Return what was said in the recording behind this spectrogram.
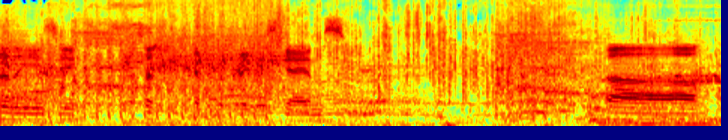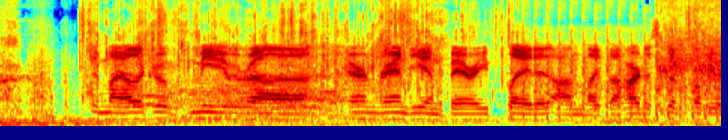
really easy, especially compared to the previous games. Uh, in my other group, me, uh, Aaron, Randy, and Barry played it on like the hardest difficulty we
